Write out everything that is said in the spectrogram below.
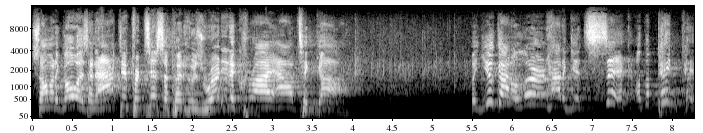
So I'm going to go as an active participant who's ready to cry out to God. But you got to learn how to get sick of the pig pen.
